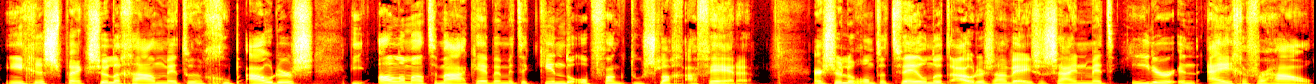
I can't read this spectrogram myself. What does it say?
in gesprek zullen gaan met een groep ouders die allemaal te maken hebben met de kinderopvangtoeslagaffaire. Er zullen rond de 200 ouders aanwezig zijn met ieder een eigen verhaal.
